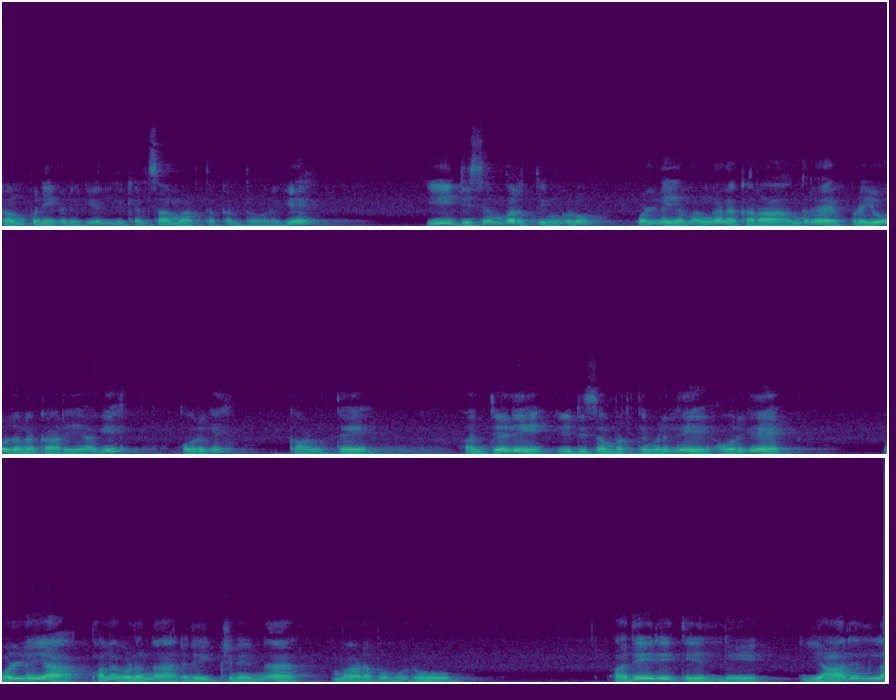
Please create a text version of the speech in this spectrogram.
ಕಂಪನಿಗಳಿಗೆ ಇಲ್ಲಿ ಕೆಲಸ ಮಾಡ್ತಕ್ಕಂಥವರಿಗೆ ಈ ಡಿಸೆಂಬರ್ ತಿಂಗಳು ಒಳ್ಳೆಯ ಮಂಗಳಕರ ಅಂದರೆ ಪ್ರಯೋಜನಕಾರಿಯಾಗಿ ಅವರಿಗೆ ಕಾಣುತ್ತೆ. ಅಂಥೇಳಿ ಈ ಡಿಸೆಂಬರ್ ತಿಂಗಳಲ್ಲಿ ಅವರಿಗೆ ಒಳ್ಳೆಯ ಫಲಗಳನ್ನು, ನಿರೀಕ್ಷಣೆಯನ್ನು ಮಾಡಬಹುದು. ಅದೇ ರೀತಿಯಲ್ಲಿ ಯಾರೆಲ್ಲ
